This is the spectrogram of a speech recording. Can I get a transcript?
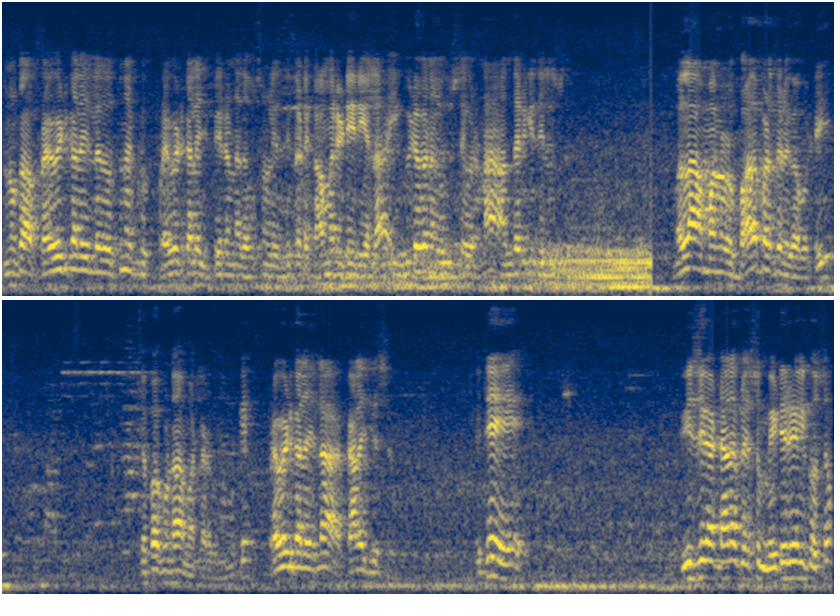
నేను ఒక ప్రైవేట్ కాలేజీలో చదువుతున్నా. ఇప్పుడు ప్రైవేట్ కాలేజ్ పేరు అన్నది అవసరం లేదు. ఎందుకంటే కామారెడ్డి ఏరియాలో ఈ వీడియో కనుక చూస్తే ఎవరన్నా అందరికీ తెలుస్తుంది మళ్ళీ మనోడు బాధపడతాడు కాబట్టి చెప్పకుండా మాట్లాడుకున్నాం ఓకే? ప్రైవేట్ కాలేజీలో కాలేజ్ అయితే ఫీజు కట్టాలి ప్లస్ మెటీరియల్ కోసం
